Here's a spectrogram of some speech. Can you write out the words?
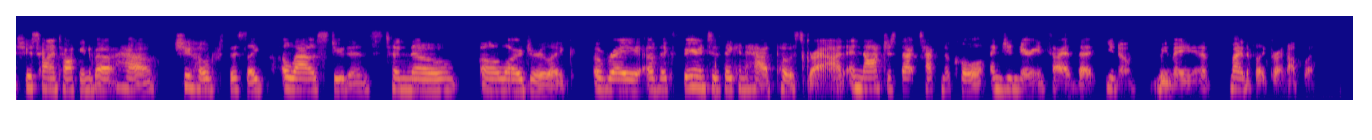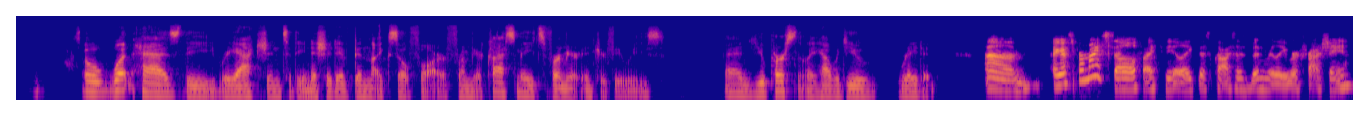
she was kind of talking about how she hopes this like allows students to know a larger like array of experiences they can have post grad and not just that technical engineering side that you know we may have might have like grown up with. So what has the reaction to the initiative been like so far from your classmates from your interviewees? And you personally how would you rate it um, I guess for myself, I feel like this class has been really refreshing.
